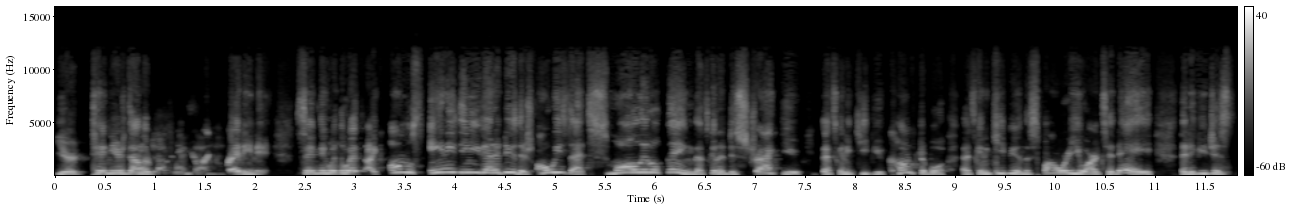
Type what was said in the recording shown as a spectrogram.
you're ten years down I'll the road, and you're regretting it. Same thing with the web. Like almost anything you got to do, there's always that small little thing that's going to distract you, that's going to keep you comfortable, that's going to keep you in the spot where you are today. That if you just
